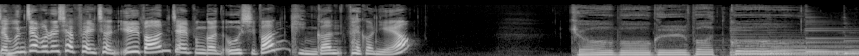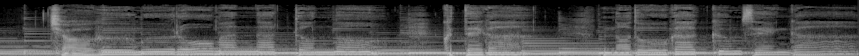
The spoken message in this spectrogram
자, 문자 번호 샵 8001번, 짧은 건 50원, 긴 건 100원이에요. 교복을 벗고 처음 그때가 너도 가끔 생각나니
